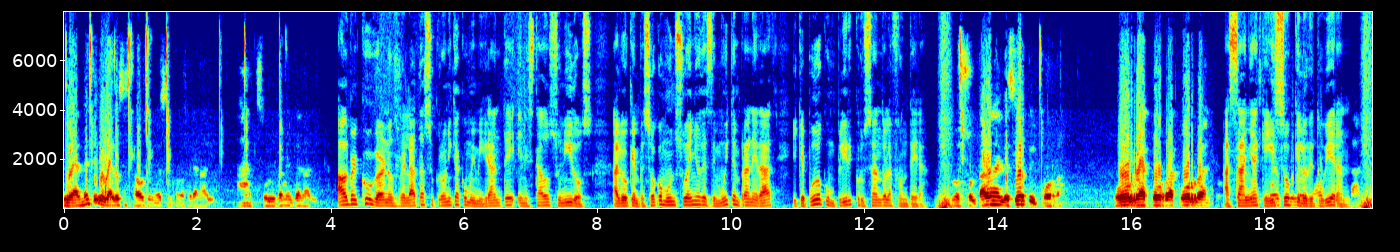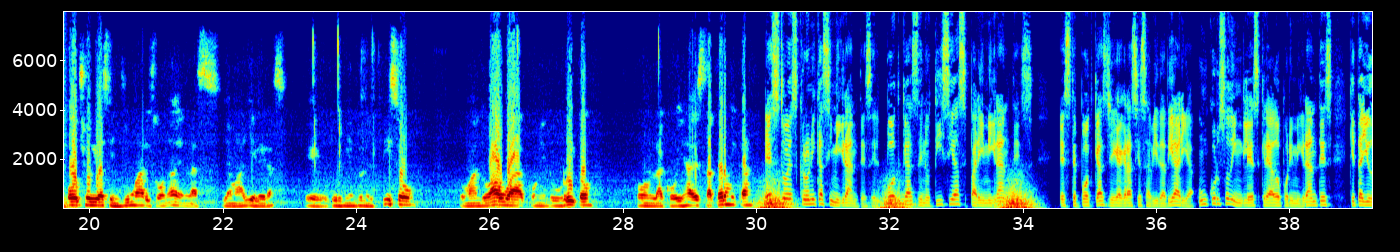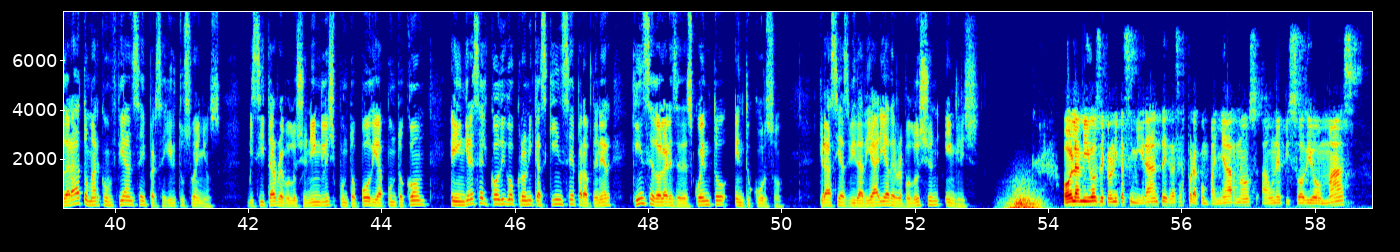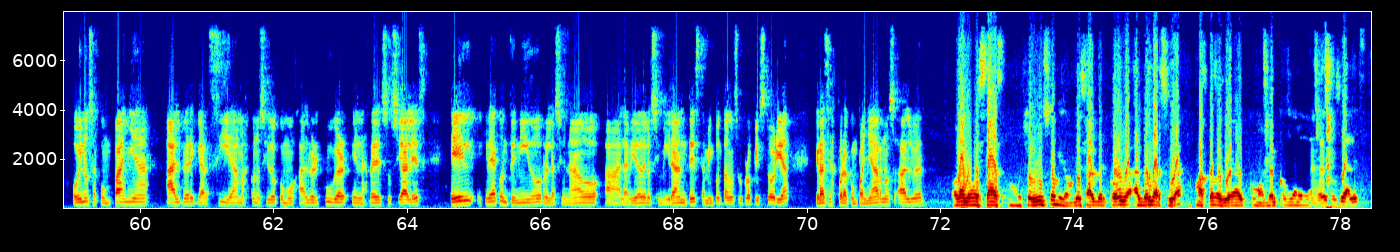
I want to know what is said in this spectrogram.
Y realmente llegué a los Estados Unidos sin conocer a nadie, absolutamente a nadie. Albert Cougar nos relata su crónica como inmigrante en Estados Unidos, algo que empezó como un sueño desde muy temprana edad y que pudo cumplir cruzando la frontera. Nos soltaron en el desierto y corra, corra, corra, corra. Hazaña que hizo que lo detuvieran. Ocho días en Yuma, Arizona, en las llamadas hieleras, eh, durmiendo en el piso, tomando agua, comiendo burrito, con la cobija esta térmica. Esto es Crónicas Inmigrantes, el podcast de noticias para inmigrantes. Este podcast llega gracias a Vida Diaria, un curso de inglés creado por inmigrantes que te ayudará a tomar confianza y perseguir tus sueños. Visita revolutionenglish.podia.com e ingresa el código Crónicas 15 para obtener 15 dólares de descuento en tu curso. Gracias Vida Diaria de Revolution English. Hola amigos de Crónicas Inmigrantes, gracias por acompañarnos a un episodio más. Hoy nos acompaña Albert García, más conocido como Albert Cougar en las redes sociales. Él crea contenido relacionado a la vida de los inmigrantes, también contando su propia historia. Gracias por acompañarnos, Albert. Hola, ¿cómo estás? Mucho gusto. Mi nombre es Albert, Albert García, más conocido como Albert Cougar en las redes sociales.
